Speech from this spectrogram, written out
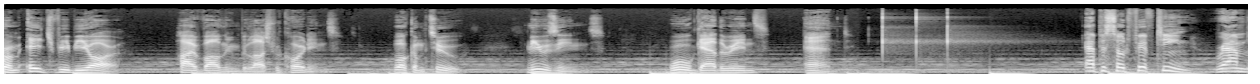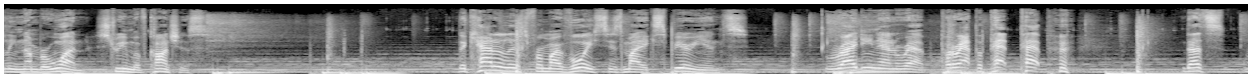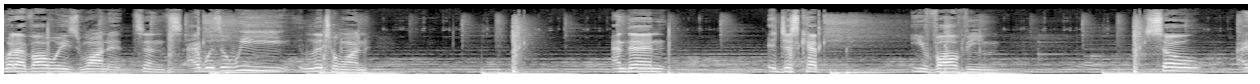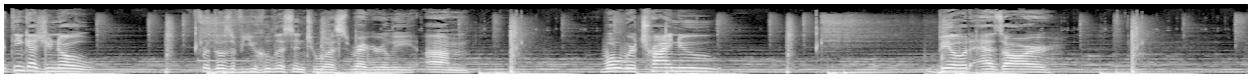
From HVBR, High Volume Bilash Recordings, welcome to Musings, Wool Gatherings, and Episode 15 Rambling Number 1 Stream of Conscious. The catalyst for my voice is my experience. Writing and rap. Parap pep pep. That's what I've always wanted since I was a wee little one. And then it just kept evolving. So I think, as you know, for those of you who listen to us regularly, um, what we're trying to build as our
